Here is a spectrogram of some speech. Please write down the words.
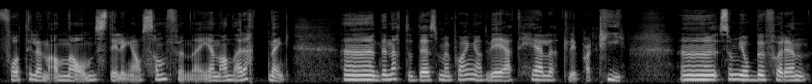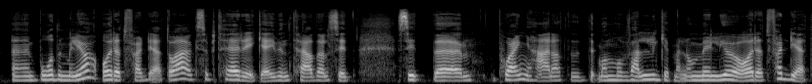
få til en annen omstilling av samfunnet i en annen retning. Det er nettopp det som er poenget, at vi er et helhetlig parti. Eh, som jobber for en, eh, både miljø og rettferdighet. Og jeg aksepterer ikke Eivind Trædal sitt, sitt poeng her at man må velge mellom miljø og rettferdighet.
